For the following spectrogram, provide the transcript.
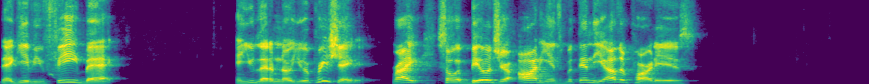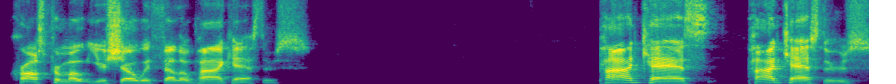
They give you feedback and you let them know you appreciate it, right? So it builds your audience. But then the other part is cross promote your show with fellow podcasters. Podcasts, podcasters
